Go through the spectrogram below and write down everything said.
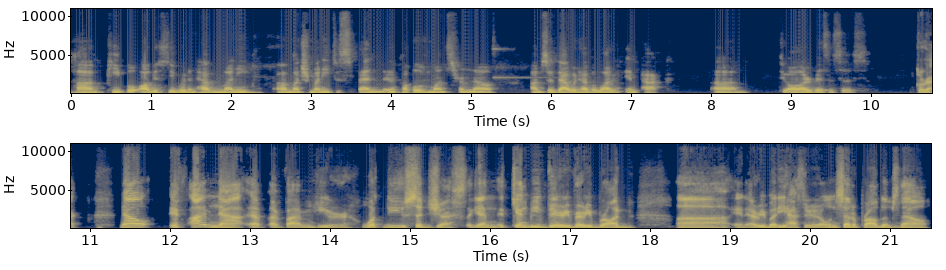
Mm-hmm. um, people obviously wouldn't have money uh, much money to spend in a couple of months from now. Um, so that would have a lot of impact um, to all our businesses. Correct. Now if i'm now if i'm here what do you suggest? Again it can be very very broad uh, and everybody has their own set of problems now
